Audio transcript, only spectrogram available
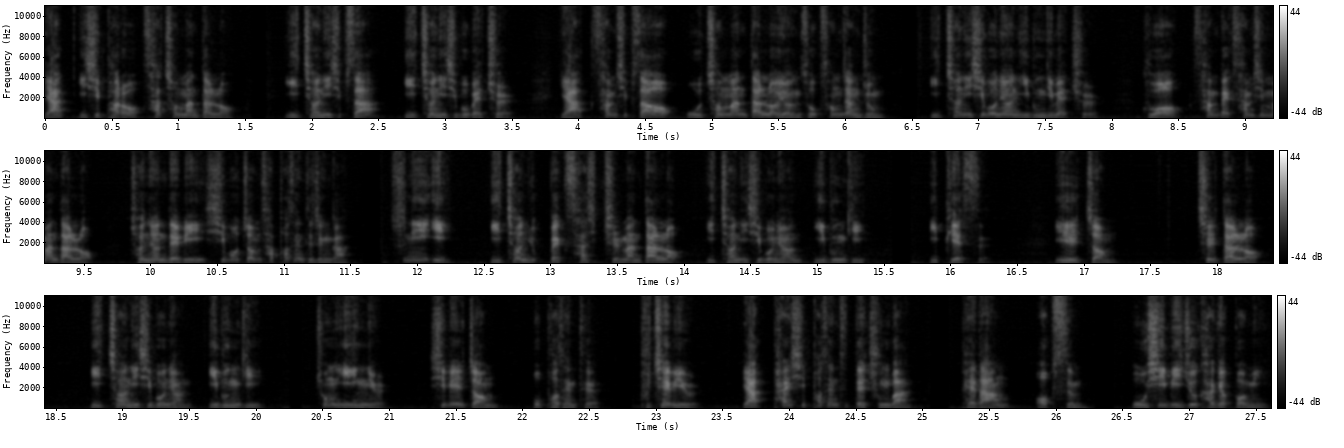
약 28억 4천만 달러 2024, 2025 매출 약 34억 5천만 달러 연속 성장 중 2025년 2분기 매출 9억 330만 달러 전년 대비 15.4% 증가 순이익 2,647만 달러 2025년 2분기 EPS 1.7달러 2025년 2분기 총 이익률 11.5% 부채 비율 약 80%대 중반 배당 없음 52주 가격 범위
